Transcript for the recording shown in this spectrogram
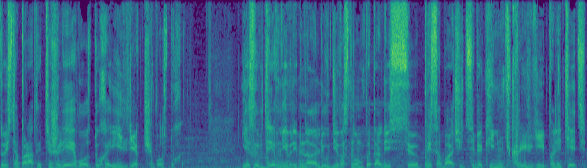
То есть аппараты тяжелее воздуха и легче воздуха. Если в древние времена люди в основном пытались э, присобачить себе какие-нибудь крылья и полететь,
